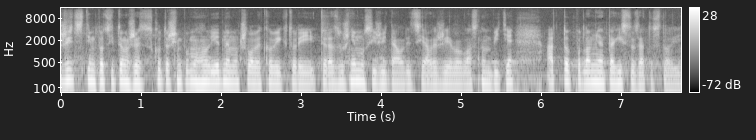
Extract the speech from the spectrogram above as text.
žiť s tým pocitom, že skutočne pomohol jednému človekovi, ktorý teraz už nemusí žiť na ulici, ale žije vo vlastnom byte. A to podľa mňa takisto za to stojí.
